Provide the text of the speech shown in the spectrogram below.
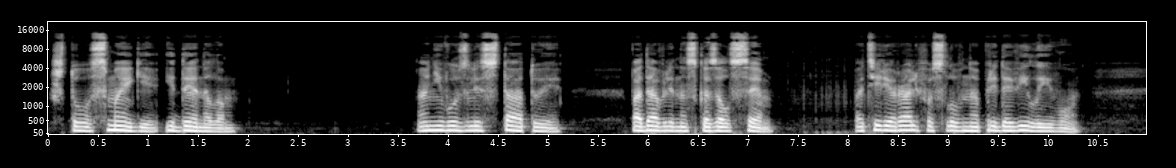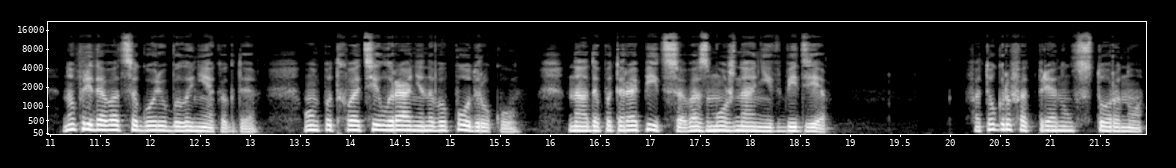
что с Мэгги и Деннеллом. «Они возле статуи», — подавленно сказал Сэм. Потеря Ральфа словно придавила его. Но предаваться горю было некогда. Он подхватил раненого под руку. Надо поторопиться, возможно, они в беде. Фотограф отпрянул в сторону,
